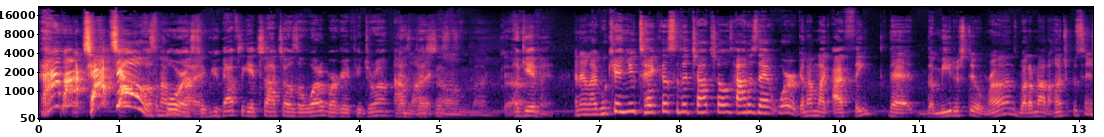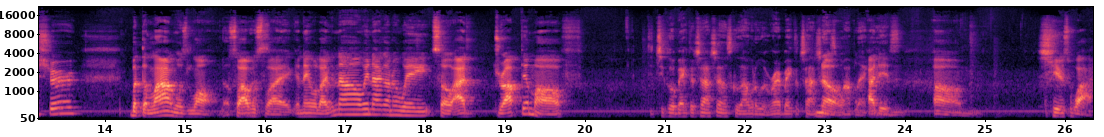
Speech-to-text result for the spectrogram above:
how about Chacho's? Of And I'm course, like- you have to get Chacho's or Whataburger if you're drunk. That's, I'm like, that's just oh my God. a given. And they're like, well, can you take us to the Chacho's? How does that work? And I'm like, I think that the meter still runs, but I'm not 100% sure. But the line was long. So I was like, and they were like, no, we're not going to wait. So I dropped them off. Did you go back to Chacho's? Because I would have went right back to Chacho's. No, my black I ass. didn't. Um, here's why.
